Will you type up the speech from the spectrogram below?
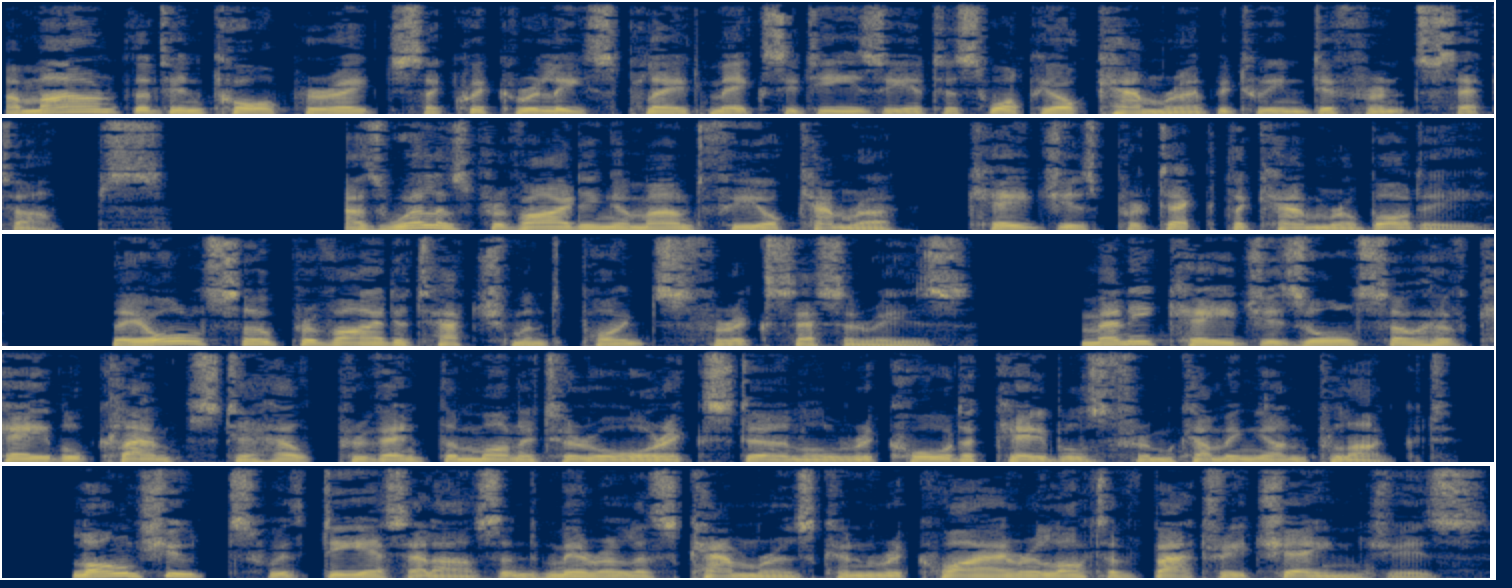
A mount that incorporates a quick release plate makes it easier to swap your camera between different setups. As well as providing a mount for your camera, cages protect the camera body. They also provide attachment points for accessories. Many cages also have cable clamps to help prevent the monitor or external recorder cables from coming unplugged. Long shoots with DSLRs and mirrorless cameras can require a lot of battery changes.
